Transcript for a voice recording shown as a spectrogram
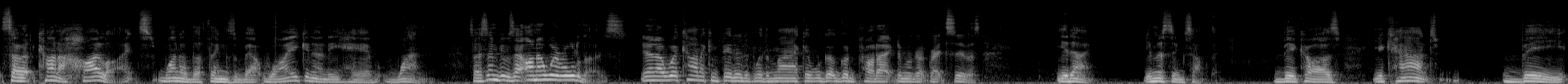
So it kind of highlights one of the things about why you can only have one. So some people say, oh no, we're all of those. You know, we're kind of competitive with the market, we've got good product and we've got great service. You don't. You're missing something because you can't be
